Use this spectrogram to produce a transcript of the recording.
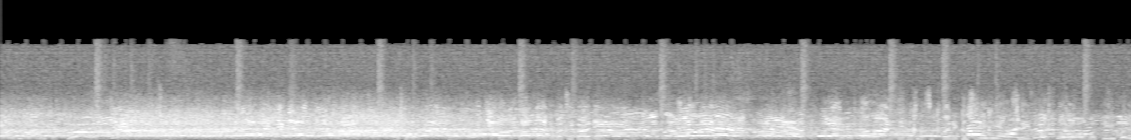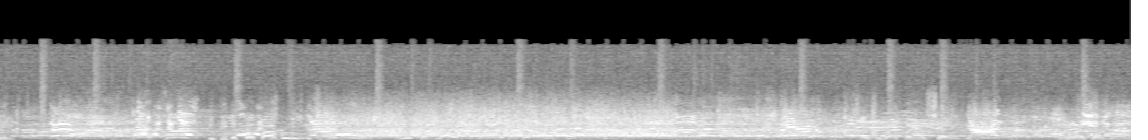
Ano ni Manny Pacquiao? Ito, umaatake na naman si Manny. Pero parang hindi na sasaktan ito si Hussein. Oo, matibay eh. Hindi nagbabago yung expression. Ayun, Pacquiao. There's a right by Hussein. And a right by Manny.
